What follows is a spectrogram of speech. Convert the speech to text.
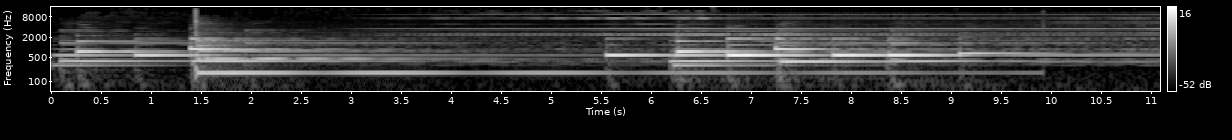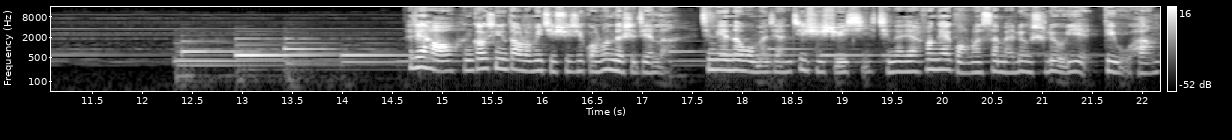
大家好，很高兴又到了我们一起学习广论的时间了。今天呢，我们将继续学习，请大家翻开广论三百六十六页第五行，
